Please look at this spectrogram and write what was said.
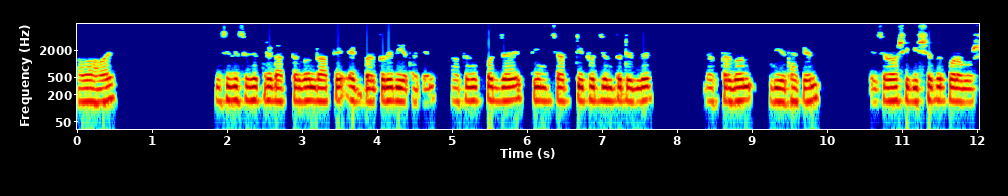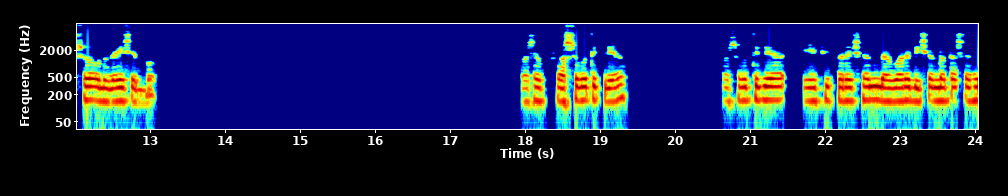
খাওয়া হয়। কিছু কিছু ক্ষেত্রে ডাক্তারগণ রাতে একবার করে দিয়ে থাকেন। প্রাথমিক পর্যায়ে তিন চারটি পর্যন্ত ট্যাবলেট ডাক্তারগণ দিয়ে থাকেন। এছাড়াও চিকিৎসকের পরামর্শ অনুযায়ী সেব্য। পার্শ্ব প্রতিক্রিয়া পার্শ্ব প্রতিক্রিয়া এই প্রিপারেশন ব্যবহারে বিষণ্ণতার সাথে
